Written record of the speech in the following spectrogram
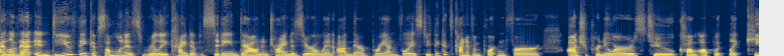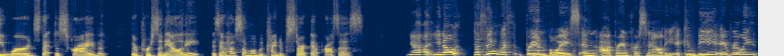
I love that. And do you think if someone is really kind of sitting down and trying to zero in on their brand voice, do you think it's kind of important for entrepreneurs to come up with like keywords that describe their personality? Is that how someone would kind of start that process? Yeah, you know, the thing with brand voice and uh, brand personality, it can be a really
